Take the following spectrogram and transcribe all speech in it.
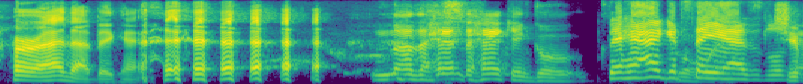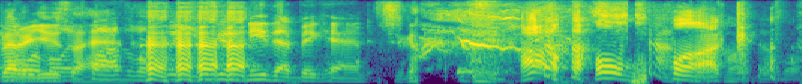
her and that big hand. No, the hand the hand can go. The hand can Go stay away. as She better use the hand. possible, please. She's gonna need that big hand. She's going. oh Shut the fuck. fuck.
